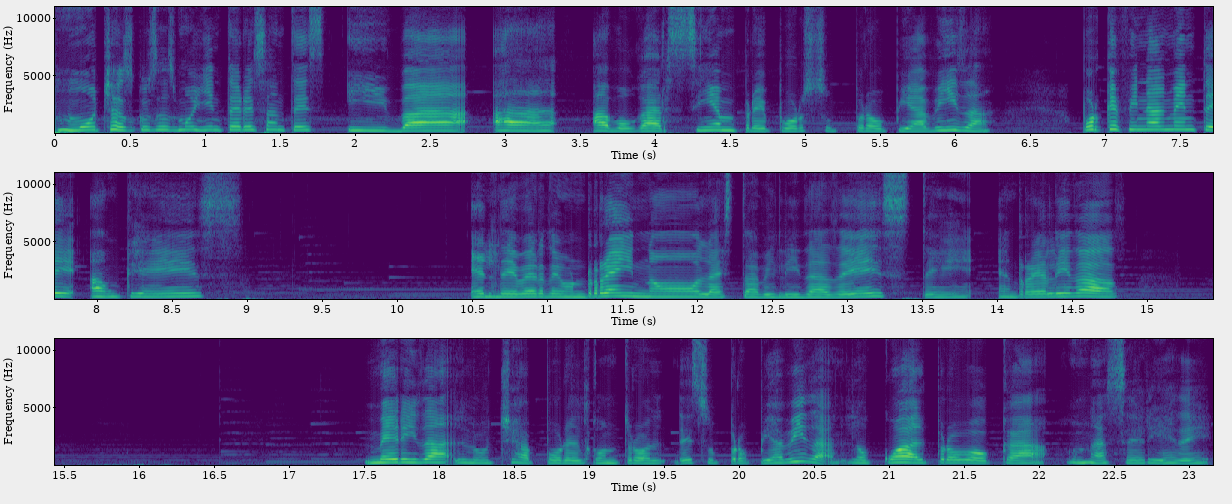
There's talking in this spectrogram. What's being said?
muchas cosas muy interesantes y va a abogar siempre por su propia vida. Porque finalmente, aunque es el deber de un reino, la estabilidad de este. En realidad, Mérida lucha por el control de su propia vida, lo cual provoca una serie de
